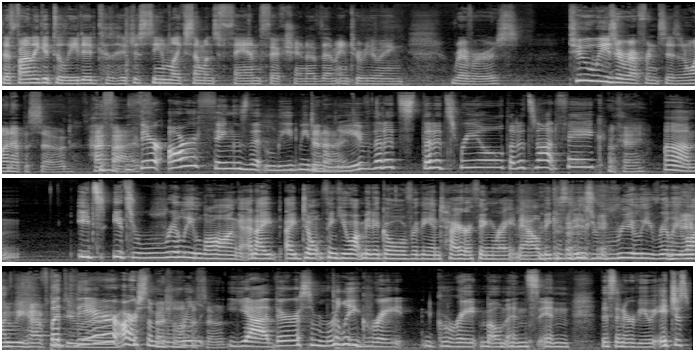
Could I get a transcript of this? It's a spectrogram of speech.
did it finally get deleted? Because it just seemed like someone's fan fiction of them interviewing Rivers. Two Weezer references in one episode. High five. there are things that lead me to believe that it's that it's real, that it's not fake. Okay. Um, It's it's really long, and I I don't think you want me to go over the entire thing right now because it is really really Maybe long. we have to but do there are some really episode. yeah, there are some really great great moments in this interview. It just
